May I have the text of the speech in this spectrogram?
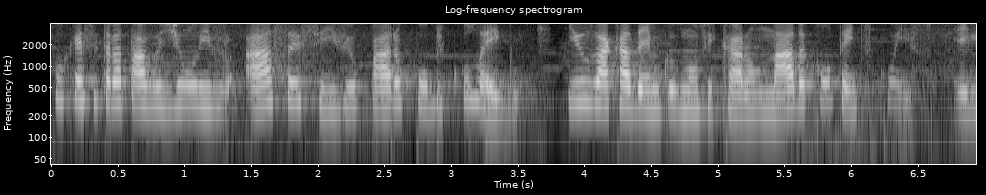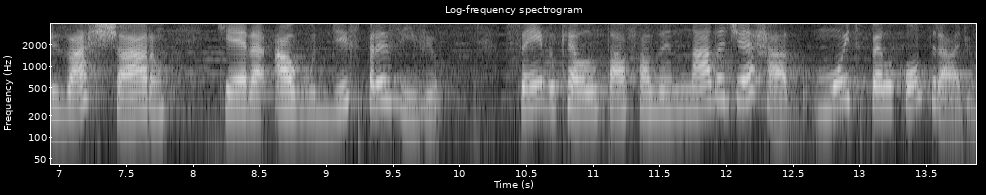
porque se tratava de um livro acessível para o público leigo. E os acadêmicos não ficaram nada contentes com isso. Eles acharam que era algo desprezível, sendo que ela não estava fazendo nada de errado. Muito pelo contrário,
